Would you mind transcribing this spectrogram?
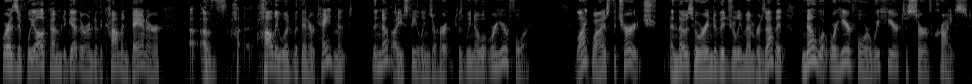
Whereas if we all come together under the common banner uh, of Hollywood with entertainment, then nobody's feelings are hurt because we know what we're here for. Likewise, the church and those who are individually members of it know what we're here for. We're here to serve Christ.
